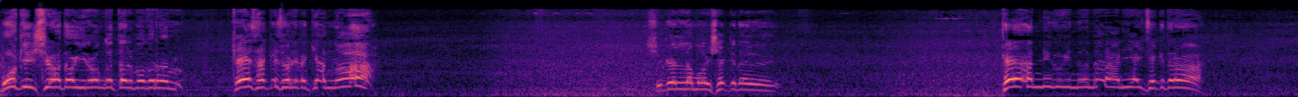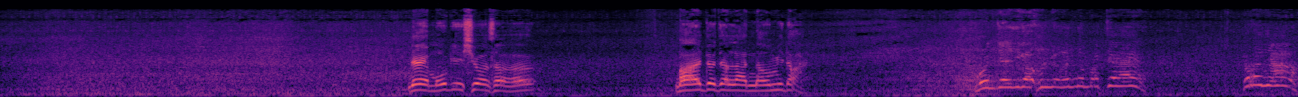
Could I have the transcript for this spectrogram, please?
목이 쉬어도 이런 것들 보고는 개새끼 소리밖에 안 나와 시글놈의 새끼들 대한민국이 너 나라 아니야 이 새끼들아 네 목이 쉬어서 말도 잘 안 나옵니다 문재인이가 훌륭한 놈 맞지? 그러냐?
